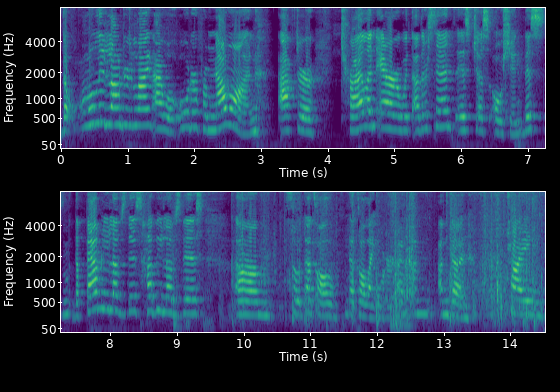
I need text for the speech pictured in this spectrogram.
The only laundry line I will order from now on after trial and error with other scents is just Ocean. This the family loves this, hubby loves this. Um, so that's all that's all I ordered. I'm I'm I'm done. trying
